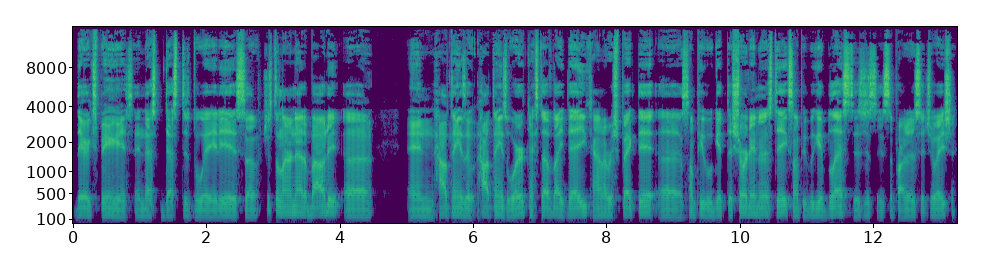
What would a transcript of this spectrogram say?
their experience, and that's that's just the way it is. So just to learn that about it, uh, and how things how things work and stuff like that, you kind of respect it. Uh, some people get the short end of the stick. Some people get blessed. It's just it's a part of the situation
